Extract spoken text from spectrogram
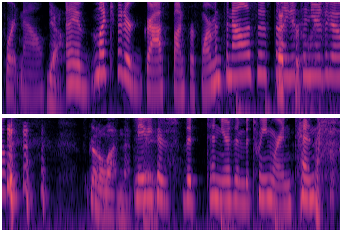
for it now. Yeah. and I have much better grasp on performance analysis than That's I did true. ten years ago. Grown a lot in that Maybe because the 10 years in between were intense.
